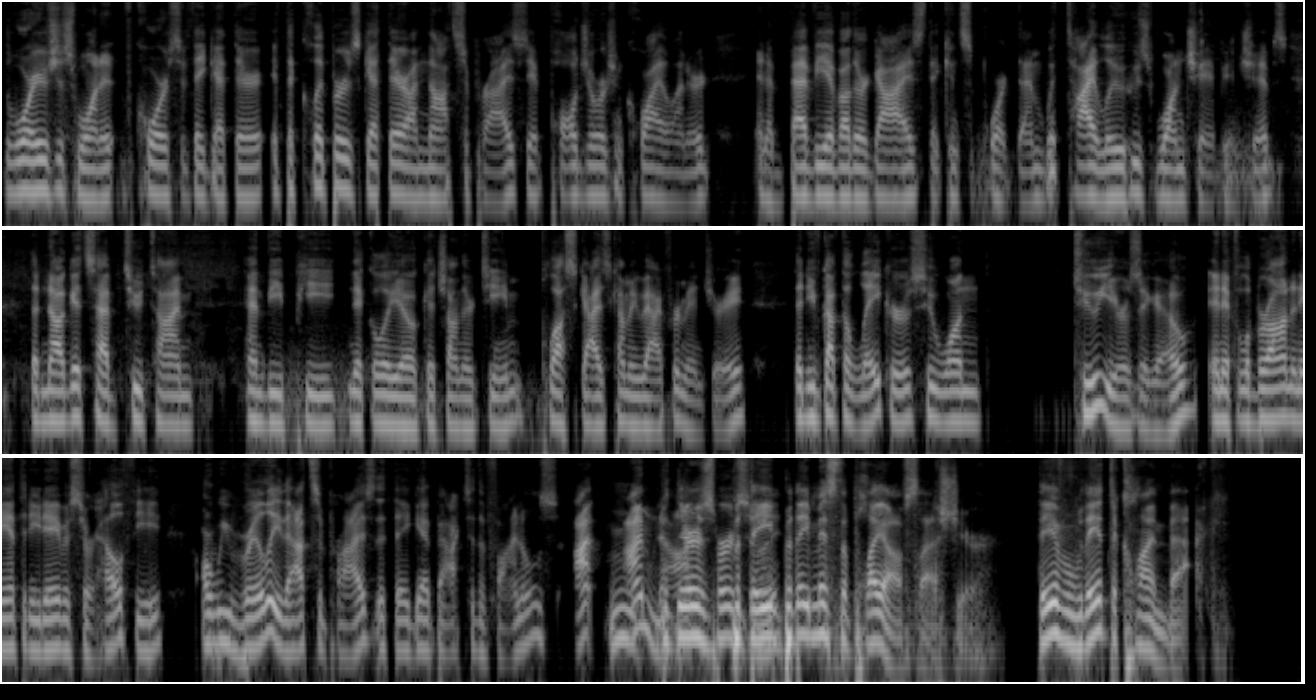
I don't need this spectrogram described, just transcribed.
The Warriors just won it, of course, if they get there. If the Clippers get there, I'm not surprised. They have Paul George and Kawhi Leonard and a bevy of other guys that can support them with Ty Lue, who's won championships. The Nuggets have two-time MVP Nikola Jokic on their team, plus guys coming back from injury. Then you've got the Lakers, who won two years ago. And if LeBron and Anthony Davis are healthy, are we really that surprised that they get back to the finals? I, Mm, I'm not. But there's, but personally. they, but they missed the playoffs last year. They have, they have to climb back.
